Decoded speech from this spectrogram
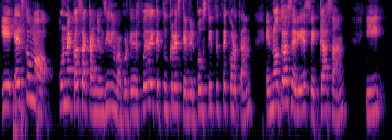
Y es como una cosa cañoncísima, porque después de que tú crees que en el post-it te cortan, en otra serie se casan y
